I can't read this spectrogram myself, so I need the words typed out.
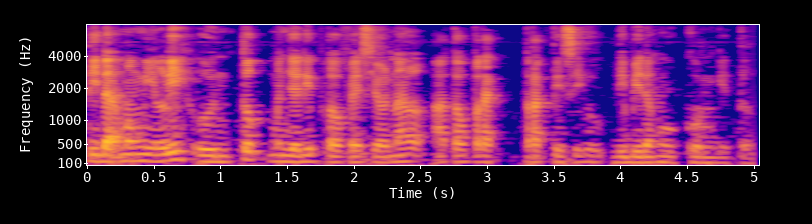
tidak memilih untuk menjadi profesional atau prak- praktisi di bidang hukum gitu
